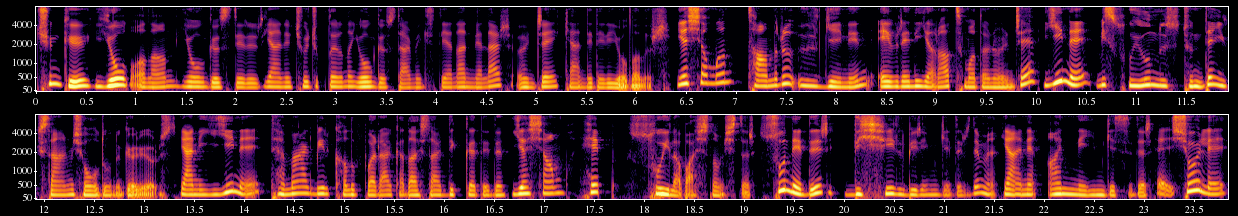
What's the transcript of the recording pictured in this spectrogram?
Çünkü yol alan yol gösterir. Yani çocuklarına yol göstermek isteyen anneler önce kendileri yol alır. Yaşamın Tanrı ülgenin evreni yaratmadan önce yine bir suyun üstünde yükselmiş olduğunu görüyoruz. Yani yine temel bir kalıp var arkadaşlar dikkat edin. Yaşam hep suyla başlamıştır. Su nedir? Dişil bir imgedir değil mi? Yani anne imgesidir. E şöyle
